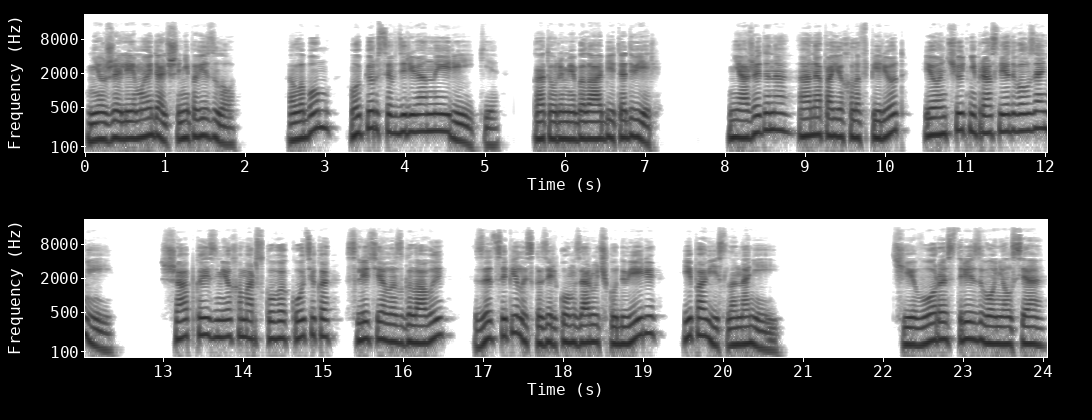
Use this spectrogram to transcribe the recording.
Неужели ему и дальше не повезло? Лбом уперся в деревянные рейки, которыми была обита дверь. Неожиданно она поехала вперед, и он чуть не проследовал за ней. Шапка из меха морского котика слетела с головы, зацепилась козырьком за ручку двери и повисла на ней. Чего растрезвонился?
